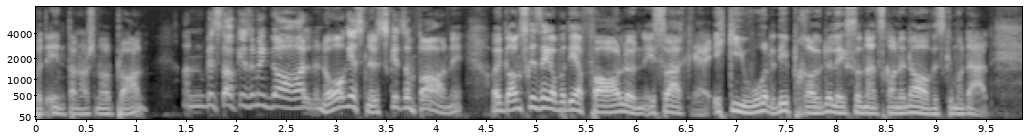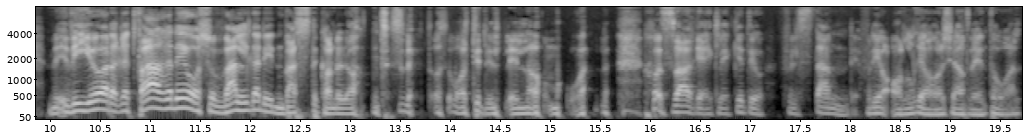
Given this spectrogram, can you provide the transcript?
på et internasjonalt plan. Han bestakket som en gal. Norge snusket som faen i. Og jeg er ganske sikker på at de av Falun i Sverige ikke gjorde det. De prøvde liksom den skandinaviske modellen. Vi gjør det rettferdig, og så velger de den beste kandidaten til slutt. Og så valgte de Lillehammer-OL. Og Sverige klikket jo fullstendig, for de har aldri arrangert vinter-OL.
